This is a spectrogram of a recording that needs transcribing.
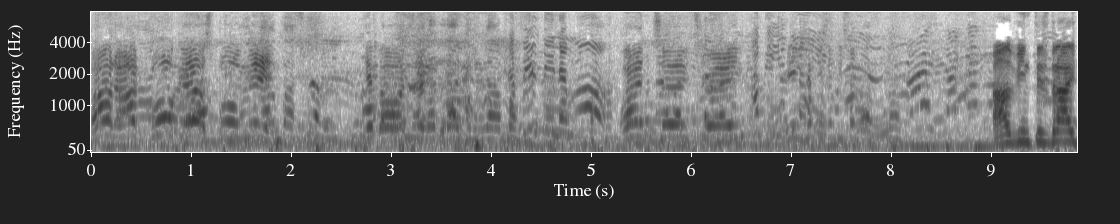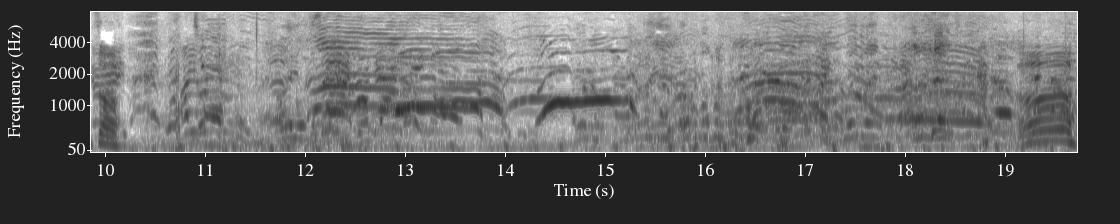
Hold on. Four girls, four men. Get me. One, two, three. Alvin, ty zdrajco. O!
